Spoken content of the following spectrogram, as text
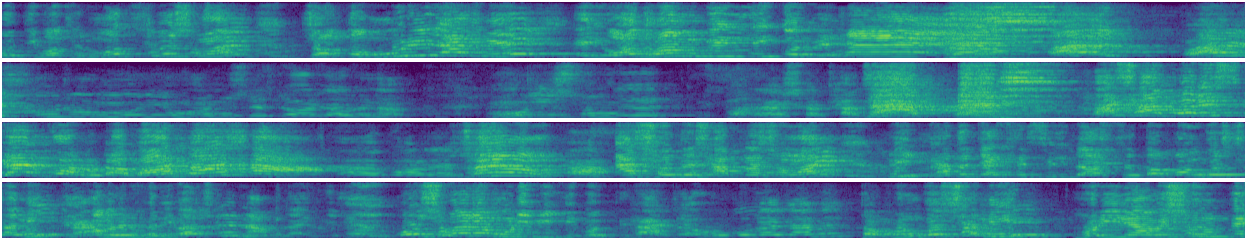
প্রতি বছর মৎসবের সময় যত মুড়ি লাগবে এই অধম বিক্রি করবে। হ্যাঁ। শুধু মুড়ি মানুষের দেওয়া যাবে না মুড়ির সঙ্গে বারাসা থাকবে। ভাষা পরিষ্কার কর ওটা বাতাসা হ্যাঁ, বারাসা। হ্যাঁ। আর সন্ধ্যে সাতটার সময় বিখ্যাত শিল্পী আসছে তপন গোস্বামী আমাদের হরিবাসনে নাম ওই সময় মুড়ি বিক্রি করতে। হ্যাঁ তপন গোস্বামী হরিনামে শুনতে।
